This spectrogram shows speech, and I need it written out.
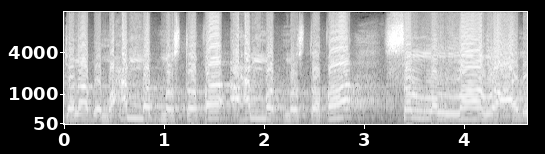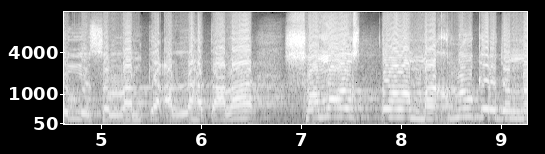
জনাবে মোহাম্মদ মুস্তফা আহম্মদ মুস্তফা সাল্লাল্লাহু আলাইহি সাল্লামকে আল্লাহ তাআলা সমস্ত মাখলুকের জন্য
